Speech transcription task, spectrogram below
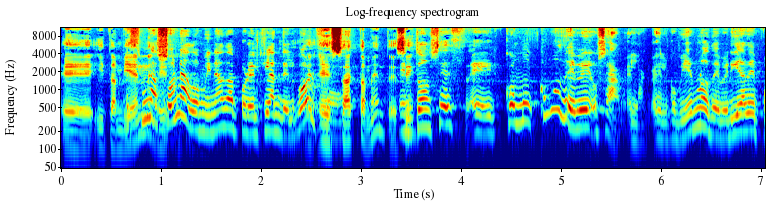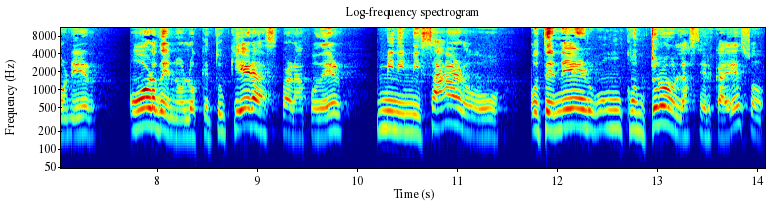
Eh, y también, es una zona dominada por el clan del Golfo. Exactamente, sí. Entonces, ¿cómo, ¿cómo, debe, o sea, el, el gobierno debería de poner orden o lo que tú quieras para poder minimizar o o tener un control acerca de eso.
